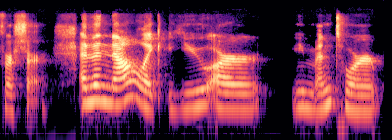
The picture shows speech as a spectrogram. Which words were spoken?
for sure. And then now, like you are, you mentor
